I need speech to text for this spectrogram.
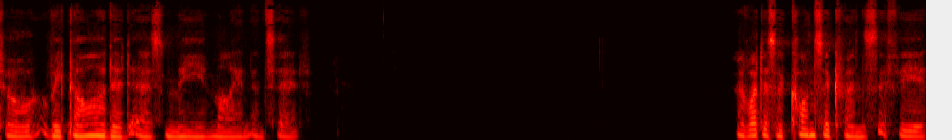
to regard it as me, mine, and self? And what is a consequence if we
